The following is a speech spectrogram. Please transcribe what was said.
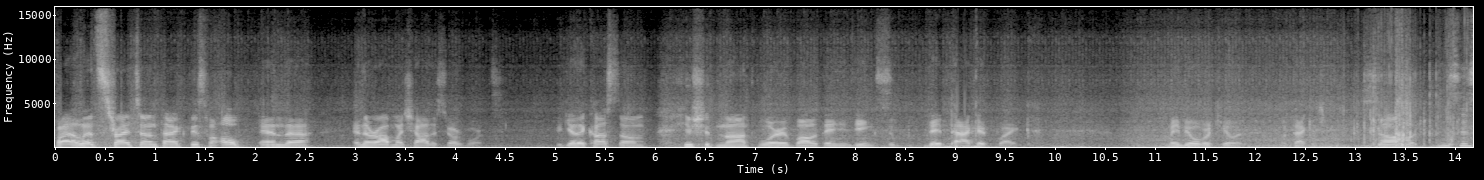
Well, let's try to unpack this one. Oh, and uh, and the Rob Machado surfboards. You get a custom, you should not worry about any dings. They pack it like maybe overkill it with packaging. So this is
